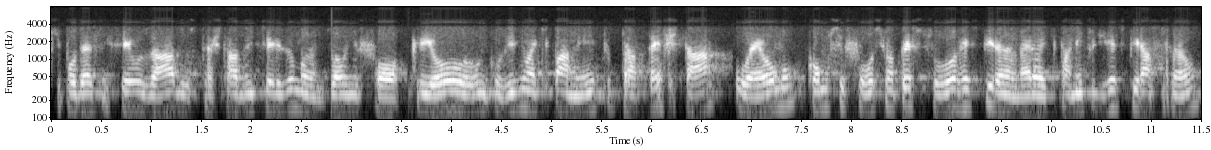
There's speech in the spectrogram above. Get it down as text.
que pudessem ser usados, testados em seres humanos. A Unifor criou, inclusive, um equipamento para testar o elmo como se fosse uma pessoa respirando. Era um equipamento de respiração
